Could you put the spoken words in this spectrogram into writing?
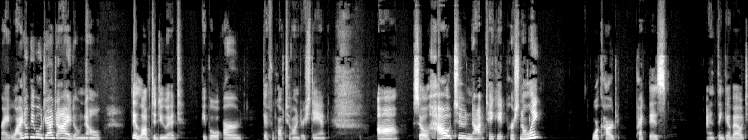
right? Why do people judge? I don't know. They love to do it. People are difficult to understand. Uh, so how to not take it personally? Work hard, practice, and think about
